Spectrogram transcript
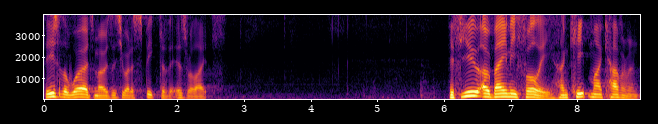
These are the words, Moses, you are to speak to the Israelites. If you obey me fully and keep my covenant,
